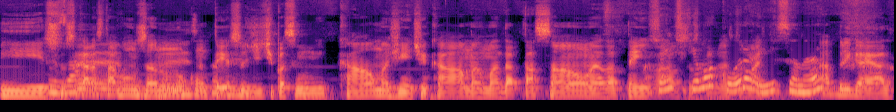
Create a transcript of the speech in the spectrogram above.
Isso, usar... os caras estavam usando é, no contexto de tipo assim, calma, gente, calma, é uma adaptação, ela tem Gente, que loucura isso, né? A brigaiada.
